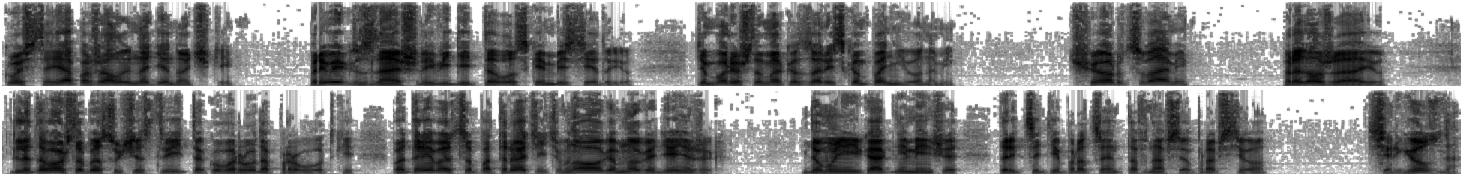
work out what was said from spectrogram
«Костя, я, пожалуй, надену очки. Привык, знаешь ли, видеть того, с кем беседую. Тем более, что мы оказались компаньонами». «Черт с вами!» «Продолжаю. Для того, чтобы осуществить такого рода проводки, потребуется потратить много-много денежек. Думаю, никак не меньше 30% на все про все». «Серьезно?»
